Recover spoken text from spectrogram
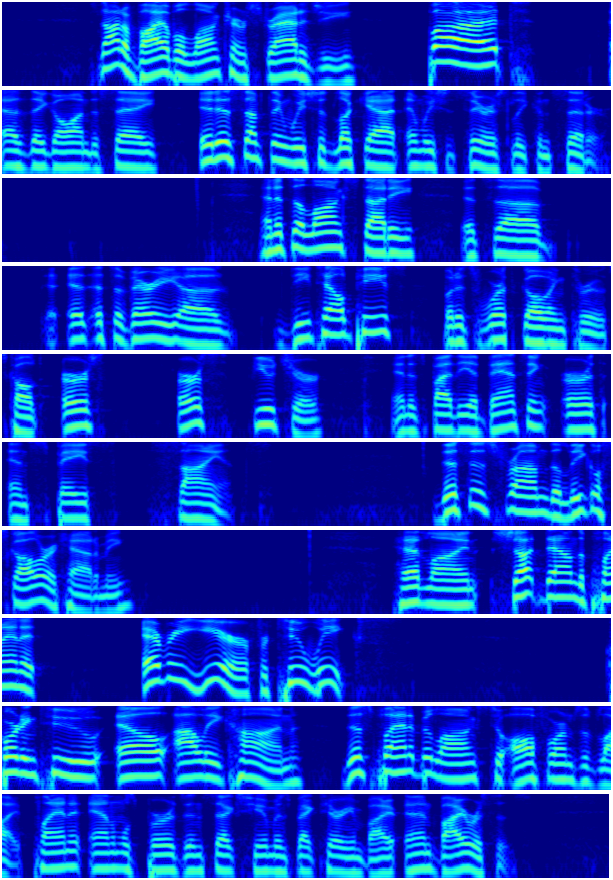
is not a viable long term strategy. But, as they go on to say, it is something we should look at and we should seriously consider. and it's a long study. It's a it, it's a very uh, detailed piece, but it's worth going through. It's called Earth Earth's Future, and it's by the Advancing Earth and Space Science. This is from the Legal Scholar Academy. Headline Shut down the planet every year for two weeks. According to L. Ali Khan, this planet belongs to all forms of life planet, animals, birds, insects, humans, bacteria, vi- and viruses.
